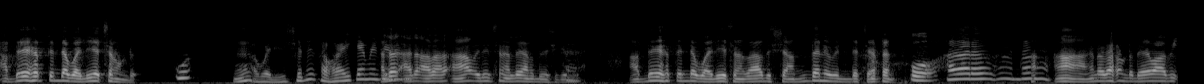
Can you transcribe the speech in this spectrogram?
അദ്ദേഹത്തിന്റെ വലിയച്ഛനുണ്ട്. വലിയച്ഛനെ സഹായിക്കാൻ വേണ്ടി ആ വലിയച്ഛനല്ല ഞാൻ ഉദ്ദേശിക്കുന്നത്. അദ്ദേഹത്തിന്റെ വലിയച്ഛൻ അതായത് ശന്തനുവിന്റെ ചേട്ടൻ. ഓ ആ അങ്ങനെ ഒരാളുണ്ട് ദേവാബി.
